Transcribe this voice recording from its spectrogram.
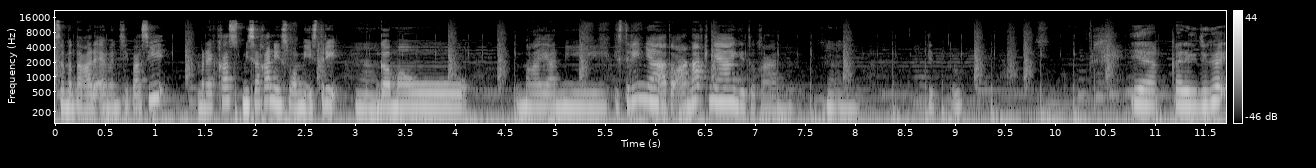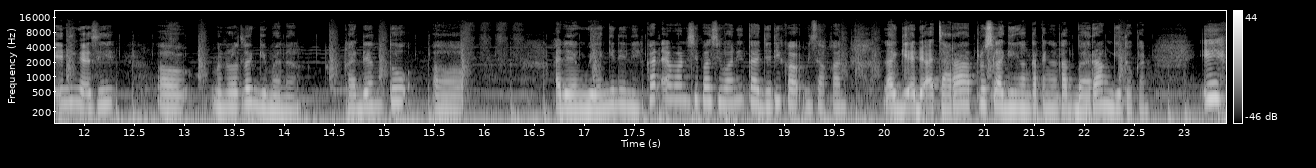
sementang ada emansipasi mereka misalkan nih suami istri Hmm. nggak mau melayani istrinya atau anaknya gitu kan Hmm. gitu Ya kadang juga ini nggak sih eh, menurut lo gimana? Kadang tuh eh, ada yang bilang gini nih kan emansipasi wanita jadi kalau misalkan lagi ada acara terus lagi ngangkat-ngangkat barang gitu kan. Ih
